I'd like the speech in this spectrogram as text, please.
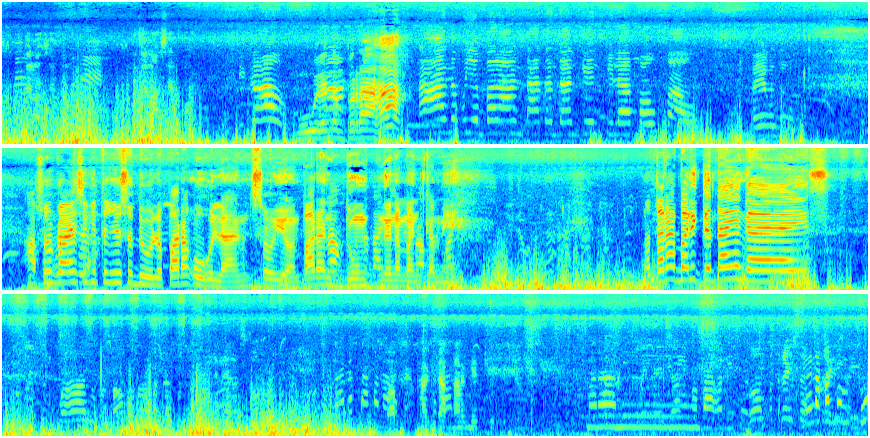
Hindi lang ang cellphone. Hindi lang ang cellphone. Ikaw, Umuulan ng baraha. naano ko yung barahan, tatandaan ko yung kila Pau-Pau. Kaya wag mo. So guys, nakita nyo sa dulo, parang uulan. So yun, parang doomed na naman kami. O tara, balik na tayo guys. Hagta-target ko. Maraming mabaka dito. May nakapumpo.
